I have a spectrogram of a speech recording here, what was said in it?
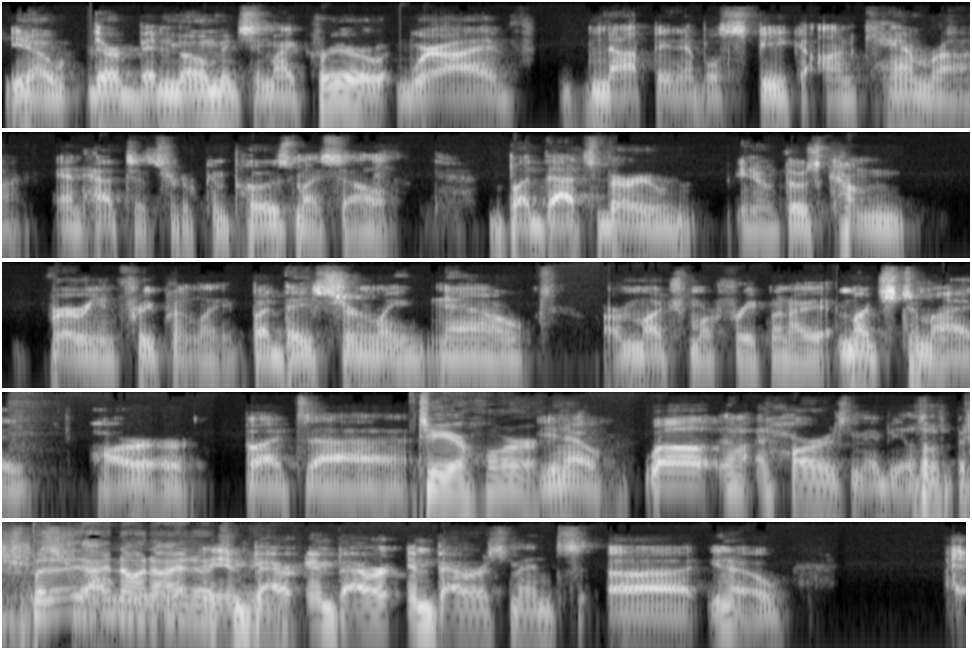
you know, there have been moments in my career where I've not been able to speak on camera and had to sort of compose myself. But that's very, you know, those come very infrequently, but they certainly now are much more frequent. I, much to my horror, but uh, to your horror, you know, well, horror is maybe a little bit, but I know, I know, Embar- embar- embarrassment. Uh, you know, I,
